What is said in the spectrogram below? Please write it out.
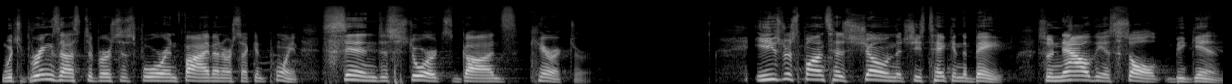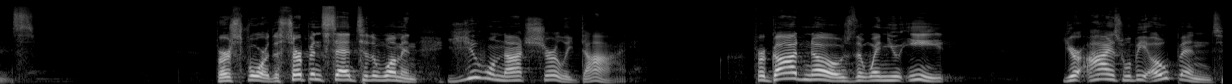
Which brings us to verses 4 and 5 and our second point. Sin distorts God's character. Eve's response has shown that she's taken the bait. So now the assault begins. Verse 4 The serpent said to the woman, You will not surely die. For God knows that when you eat, your eyes will be opened,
